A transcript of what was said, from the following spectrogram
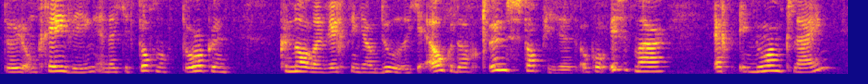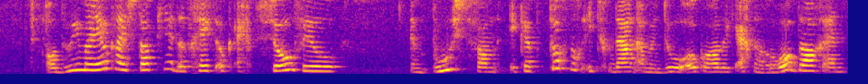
door je omgeving en dat je toch nog door kunt knallen richting jouw doel? Dat je elke dag een stapje zet. Ook al is het maar echt enorm klein. Al doe je maar een heel klein stapje, dat geeft ook echt zoveel een boost van ik heb toch nog iets gedaan aan mijn doel. Ook al had ik echt een rotdag en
